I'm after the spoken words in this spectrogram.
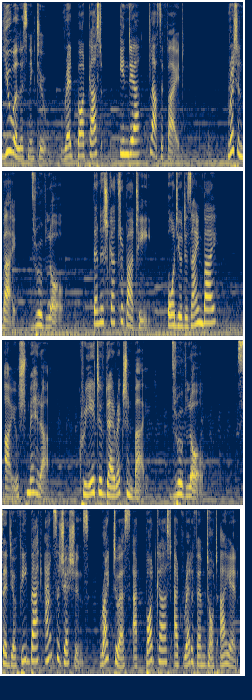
You are listening to Red Podcast India Classified. Written by Dhruv Law, Tanishka Tripathi. Audio design by Ayush Mehra. Creative direction by Dhruv Law. Send your feedback and suggestions right to us at podcast at redfm.in.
